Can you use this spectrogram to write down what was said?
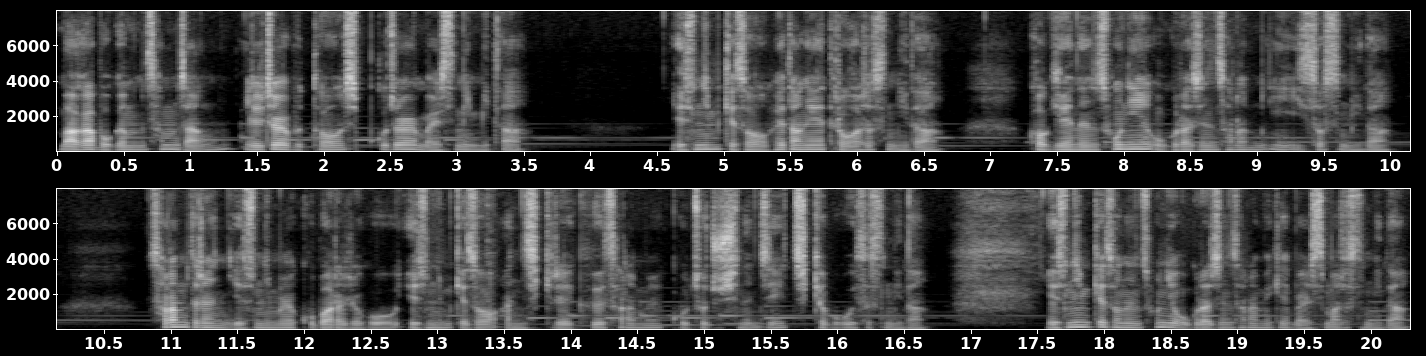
마가복음 3장 1절부터 19절 말씀입니다. 예수님께서 회당에 들어가셨습니다. 거기에는 손이 오그라진 사람이 있었습니다. 사람들은 예수님을 고발하려고 예수님께서 안식일에 그 사람을 고쳐주시는지 지켜보고 있었습니다. 예수님께서는 손이 오그라진 사람에게 말씀하셨습니다.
